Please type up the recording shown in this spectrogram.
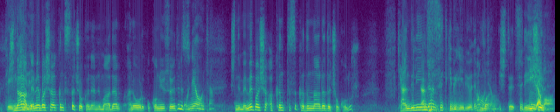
Tehlikeli. Şimdi ha, meme başı akıntısı da çok önemli. Madem hani o, o konuyu söylediniz. O ne hocam? Şimdi meme başı akıntısı kadınlarda da çok olur. Kendiliğinden Yani süt gibi geliyor değil mi ama hocam? işte süt değişir. değil ama.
